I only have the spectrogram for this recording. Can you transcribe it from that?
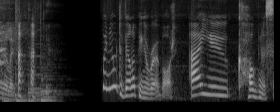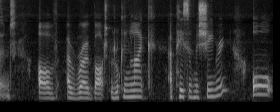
really. when you're developing a robot, are you cognizant of a robot looking like a piece of machinery? Or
